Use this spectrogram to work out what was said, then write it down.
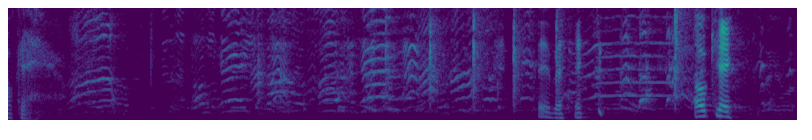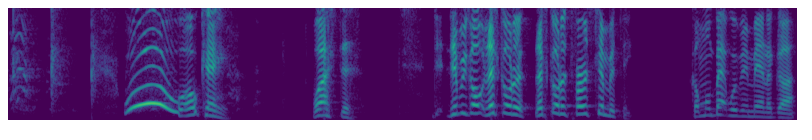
Okay. Amen. okay. Woo! Okay. Watch this. Did we go? Let's go to let's go to First Timothy. Come on back with me, man of God.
